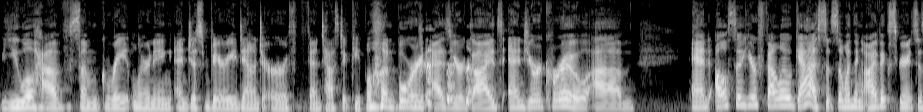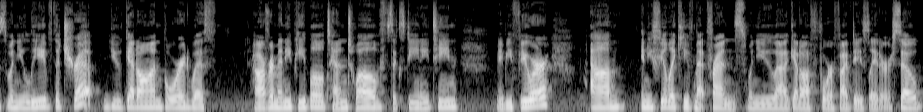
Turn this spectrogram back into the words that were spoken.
you will have some great learning and just very down to earth, fantastic people on board as your guides and your crew. Um, and also your fellow guests. That's the one thing I've experienced is when you leave the trip, you get on board with however many people 10, 12, 16, 18, maybe fewer. Um, and you feel like you've met friends when you uh, get off four or five days later. So,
